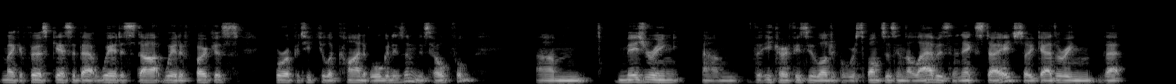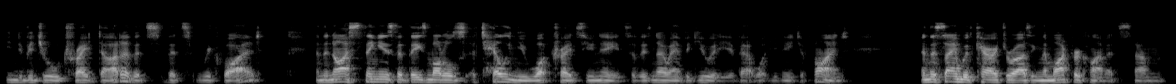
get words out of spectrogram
make a first guess about where to start, where to focus for a particular kind of organism is helpful. Um, measuring um, the ecophysiological responses in the lab is the next stage. So gathering that individual trait data that's that's required And the nice thing is that these models are telling you what traits you need, so there's no ambiguity about what you need to find. And the same with characterizing the microclimates. Um,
